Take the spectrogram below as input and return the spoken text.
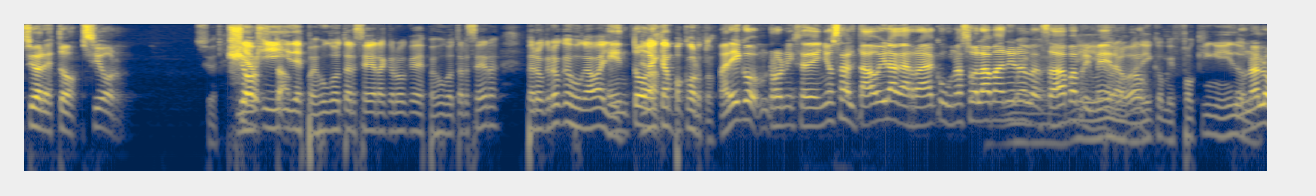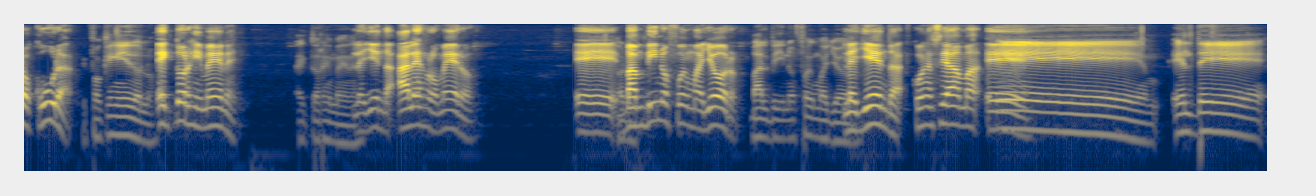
Sior Esto. Sior. Sí. Y- después jugó tercera, creo que después jugó tercera. Pero creo que jugaba allí. En el campo corto. Marico, Ronnie Cedeño saltaba y la agarraba con una sola mano y la lanzaba para primera. ídolo, marico, mi fucking ídolo. Una locura. Mi fucking ídolo. Héctor Jiménez, Héctor Jiménez. leyenda. Alex Romero. Eh. Bambino fue en mayor. Balbino fue en mayor. Leyenda. ¿Cómo se llama? Eh, Eh, el de.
